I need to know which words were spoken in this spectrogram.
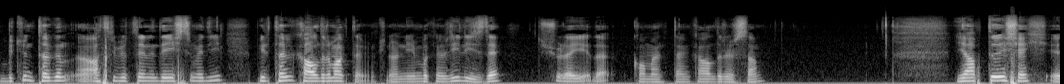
bütün tagın atribütlerini değiştirme değil, bir tagı kaldırmak da mümkün. Örneğin bakın release'de şurayı da commentten kaldırırsam yaptığı şey e,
